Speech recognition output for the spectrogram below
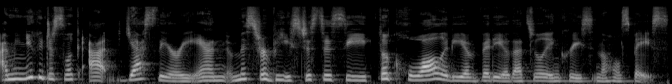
I mean, you could just look at Yes Theory and Mr. Beast just to see the quality of video that's really increased in the whole space.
